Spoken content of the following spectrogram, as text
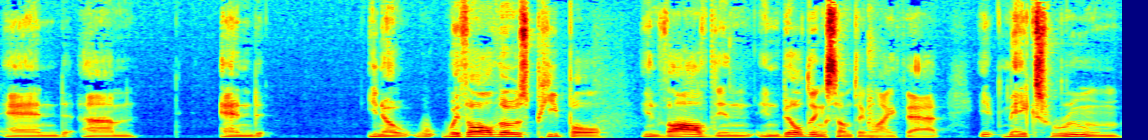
and um, and you know, w- with all those people involved in in building something like that, it makes room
